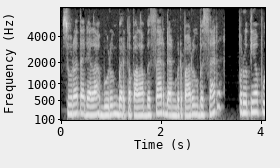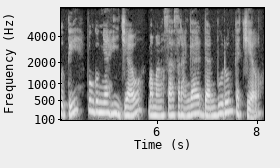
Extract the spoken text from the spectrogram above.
Surat adalah burung berkepala besar dan berparuh besar, perutnya putih, punggungnya hijau, memangsa serangga dan burung kecil.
